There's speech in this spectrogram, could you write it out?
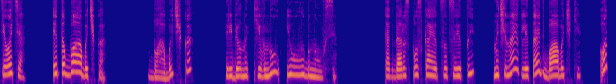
«Тетя, это бабочка!» «Бабочка?» Ребенок кивнул и улыбнулся. Когда распускаются цветы, начинают летать бабочки. Вот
